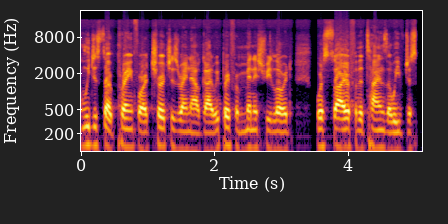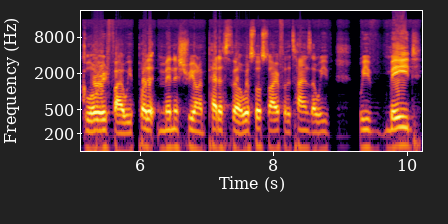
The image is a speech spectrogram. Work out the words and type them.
we just start praying for our churches right now, God. We pray for ministry, Lord. We're sorry for the times that we've just glorified. We've put it, ministry on a pedestal. We're so sorry for the times that we've we've made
